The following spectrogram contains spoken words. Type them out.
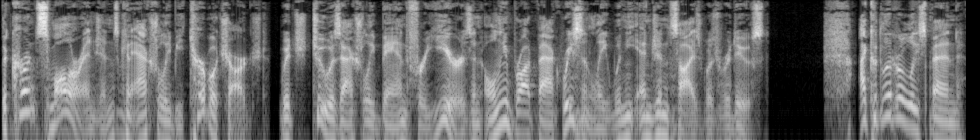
The current smaller engines can hmm. actually be turbocharged, which too was actually banned for years and only brought back recently when the engine size was reduced. I could literally spend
